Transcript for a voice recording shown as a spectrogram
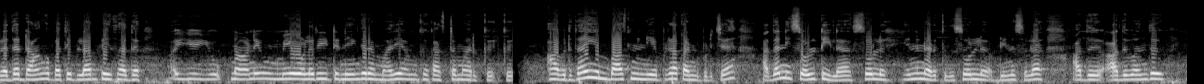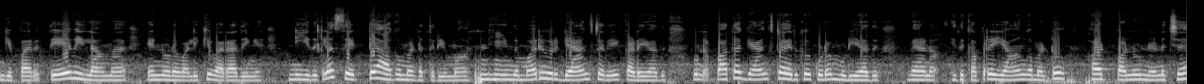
பிரதர் டாங்கை பற்றி இப்படிலாம் பேசாத. ஐயோ நானே உண்மையை உளறிட்டேனேங்கிற மாதிரி அவனுக்கு கஷ்டமாக இருக்குது அவர் தான் என் பாஸ்னு நீ எப்படிடா கண்டுபிடிச்ச? அதான் நீ சொல்லிட்டீல. சொல்லு. என்ன நடக்குது? சொல்லு அப்படின்னு சொல்ல அது அது வந்து இங்கே பாரு தேவையில்லாமல் என்னோட வழிக்கு வராதீங்க. நீ இதுக்கெல்லாம் செட்டே ஆக மாட்ட தெரியுமா? நீ இந்த மாதிரி ஒரு கேங்ஸ்டரே கிடையாது. உன்னை பார்த்தா கேங்ஸ்டராக இருக்கக்கூட முடியாது. வேணாம். இதுக்கப்புறம் யாங்க மட்டும் ஹர்ட் பண்ணணும்னு நினச்ச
